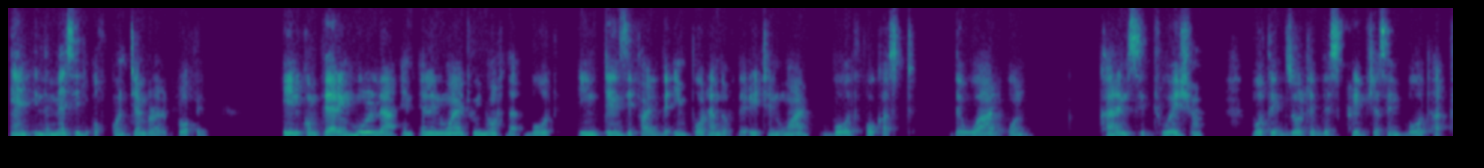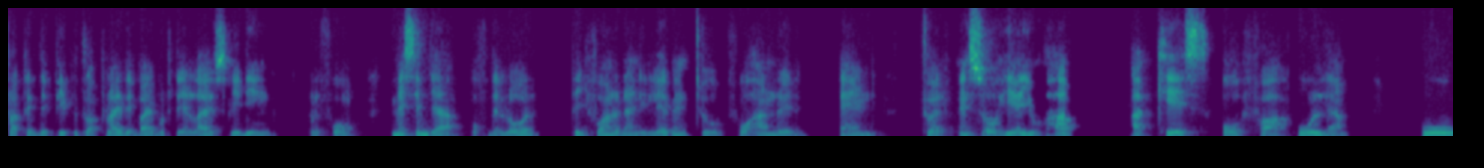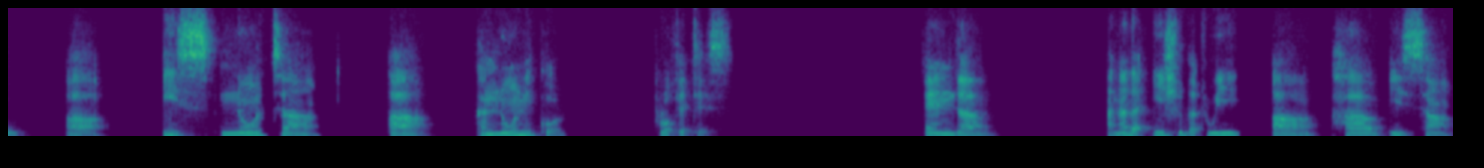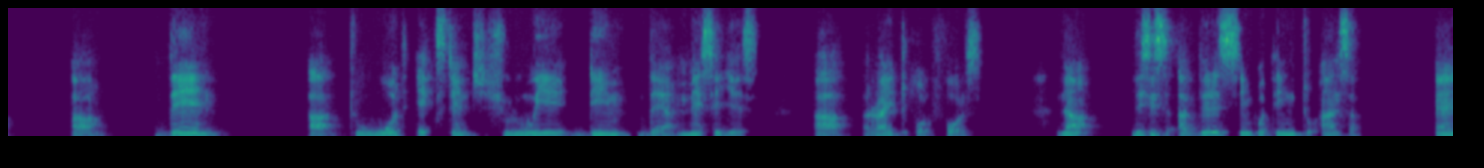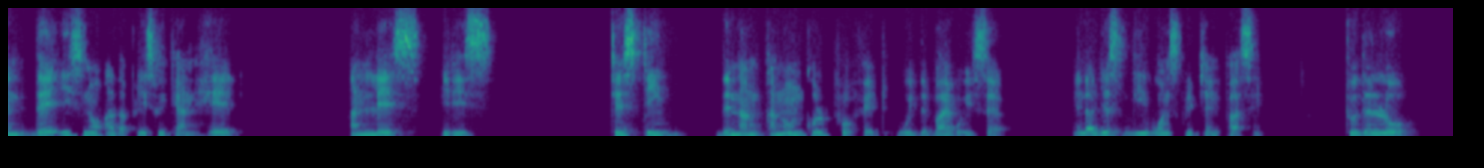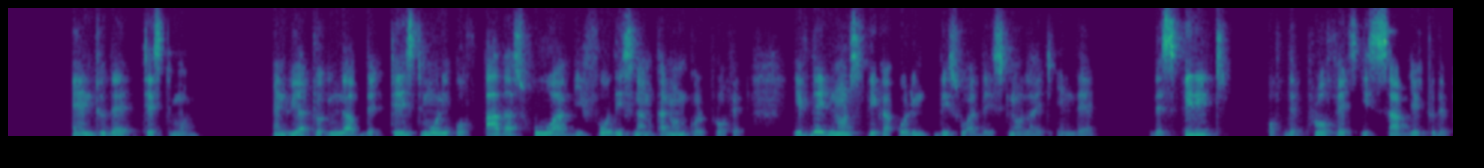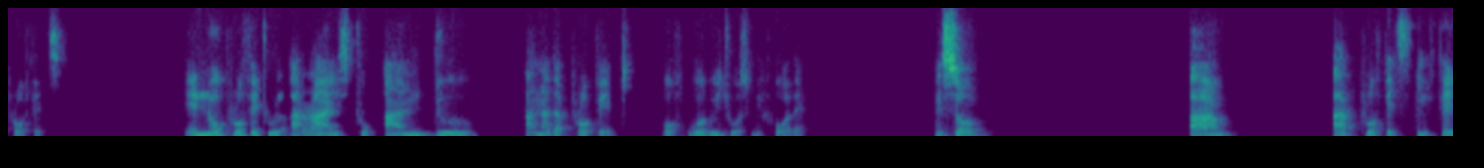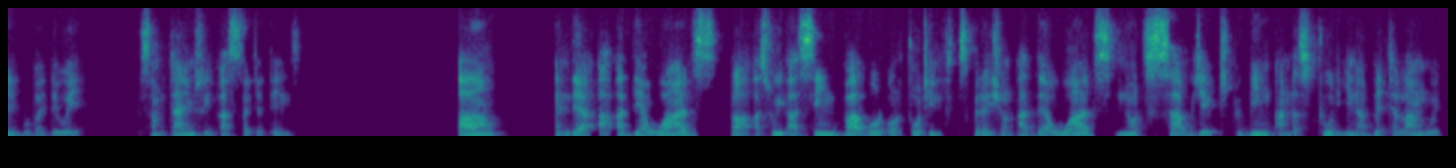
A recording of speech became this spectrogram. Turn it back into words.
and in the message of contemporary prophet. In comparing Huldah and Ellen White, we note that both intensified the importance of the written word, both focused the word on current situation, both exalted the scriptures, and both attracted the people to apply the Bible to their lives, leading reform. Messenger of the Lord, page 411 to 412. And so here you have a case of a Huldah who uh, is not uh, a canonical prophetess. And uh, another issue that we uh, have is uh, uh then uh, to what extent should we deem their messages uh, right or false? Now, this is a very simple thing to answer. And there is no other place we can head unless it is testing the non-canonical prophet with the Bible itself. And I'll just give one scripture in passing. To the law and to the testimony. And we are talking about the testimony of others who are before this non-canonical prophet. If they do not speak according to this word, there is no light in them. The spirit of the prophets is subject to the prophets. And no prophet will arise to undo another prophet of God which was before them. And so, um, are prophets infallible, by the way? Sometimes we ask such a things. Um, and their, are their words, uh, as we are seeing verbal or thought inspiration, are their words not subject to being understood in a better language?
